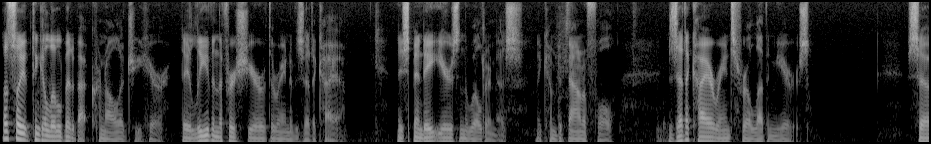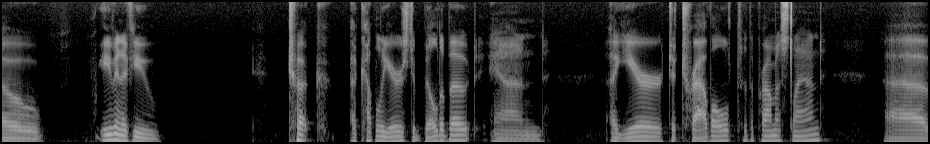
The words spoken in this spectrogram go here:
let's think a little bit about chronology here. They leave in the first year of the reign of Zedekiah. They spend eight years in the wilderness. They come to Bountiful. Zedekiah reigns for 11 years. So even if you took a couple of years to build a boat and a year to travel to the promised land, uh,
